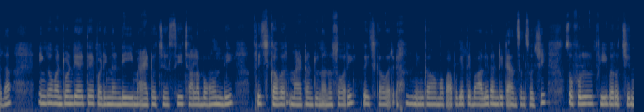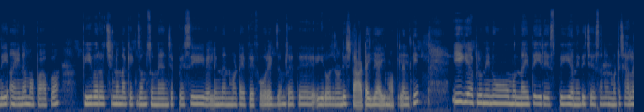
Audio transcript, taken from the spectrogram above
కదా. ఇంకా వన్ ట్వంటీ అయితే పడిందండి. ఈ మ్యాట్ వచ్చేసి చాలా బాగుంది. ఫ్రిడ్జ్ కవర్ మ్యాట్ అంటున్నాను. Sorry fridge cover. ఇంకా మా పాపకి అయితే బాగాలేదండి ట్యాన్సల్స్ వచ్చి. సో ఫుల్ ఫీవర్ వచ్చింది. అయినా మా పాప ఫీవర్ వచ్చిన నాకు ఎగ్జామ్స్ ఉన్నాయని చెప్పేసి వెళ్ళిందనమాట. ఎఫ్ఏ ఫోర్ ఎగ్జామ్స్ అయితే ఈ రోజు నుండి స్టార్ట్ అయ్యాయి మా పిల్లలకి. ఈ గ్యాప్లో నేను మొన్న అయితే ఈ రెసిపీ అనేది చేశాను అనమాట చాలా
